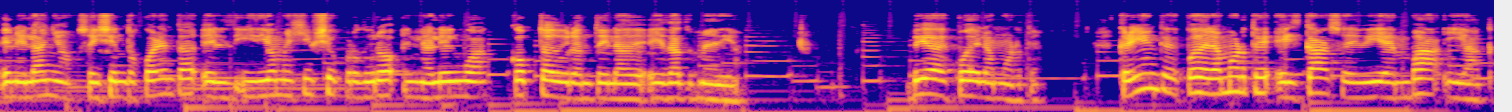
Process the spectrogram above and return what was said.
en el año 640, el idioma egipcio perduró en la lengua copta durante la Edad Media. Vida después de la muerte. Creían que después de la muerte el Ka se dividía en Ba y Ak.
